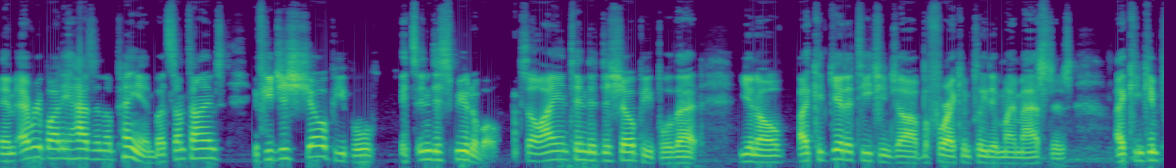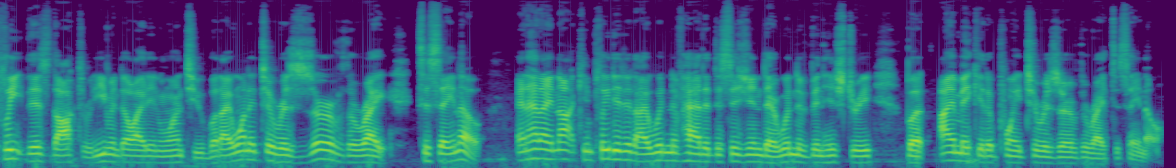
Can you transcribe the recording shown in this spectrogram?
and everybody has an opinion. But sometimes, if you just show people, it's indisputable. So I intended to show people that, you know, I could get a teaching job before I completed my master's. I can complete this doctorate even though I didn't want to, but I wanted to reserve the right to say no. And had I not completed it, I wouldn't have had a decision. There wouldn't have been history. But I make it a point to reserve the right to say no.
